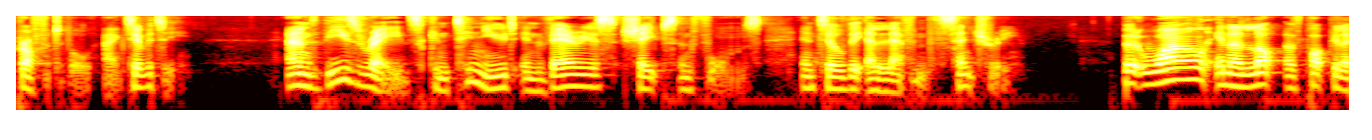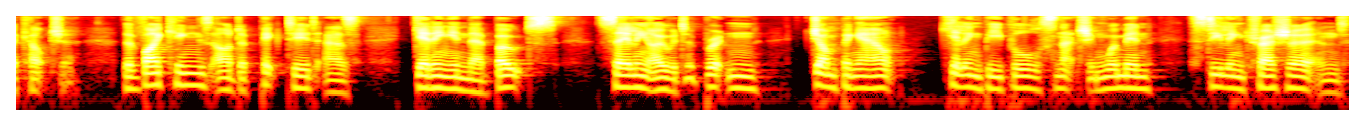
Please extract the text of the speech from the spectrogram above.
profitable activity. And these raids continued in various shapes and forms until the 11th century. But while in a lot of popular culture, the Vikings are depicted as getting in their boats, sailing over to Britain, jumping out, killing people, snatching women, stealing treasure, and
